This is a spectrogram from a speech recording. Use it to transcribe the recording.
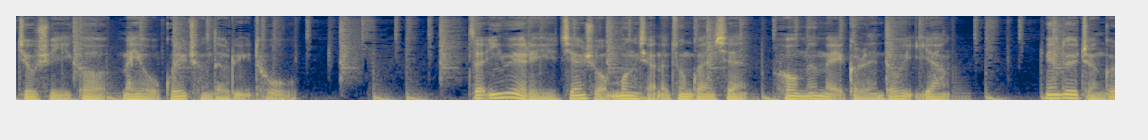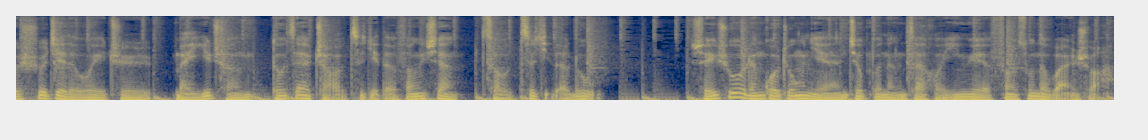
就是一个没有归程的旅途。在音乐里坚守梦想的纵贯线，和我们每个人都一样，面对整个世界的未知，每一程都在找自己的方向，走自己的路。谁说人过中年就不能再和音乐放松的玩耍？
